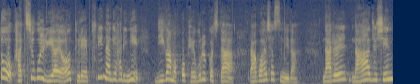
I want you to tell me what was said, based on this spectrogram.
또 가축을 위하여 들에 풀이 나게 하리니 네가 먹고 배부를 것이다라고 하셨습니다. 나를 낳아 주신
